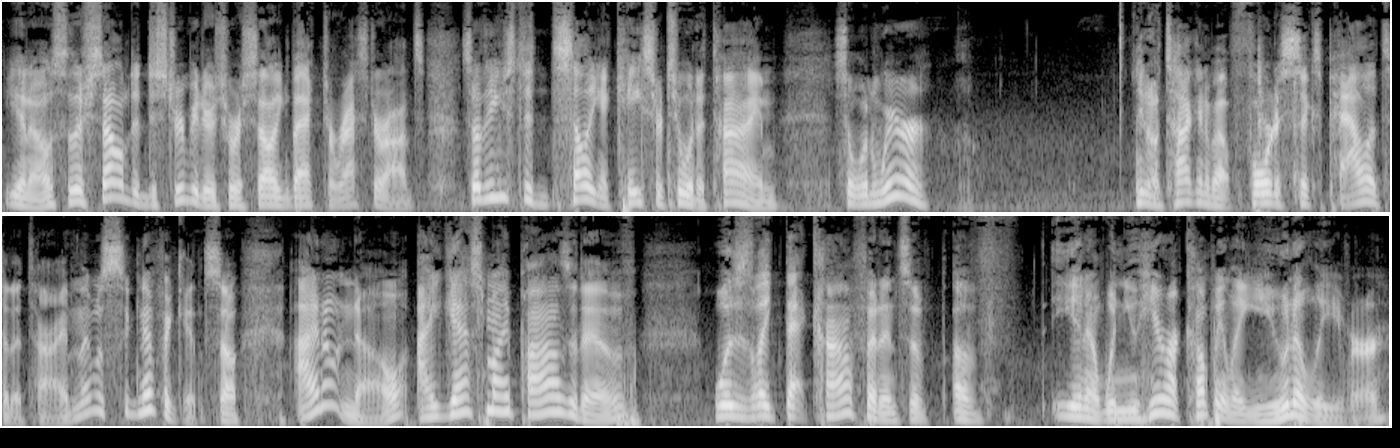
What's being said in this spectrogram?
you know so they're selling to distributors who are selling back to restaurants. So they're used to selling a case or two at a time. So when we're you know talking about four to six pallets at a time that was significant. So i don't know. I guess my positive was like that confidence of of you know when you hear a company like unilever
